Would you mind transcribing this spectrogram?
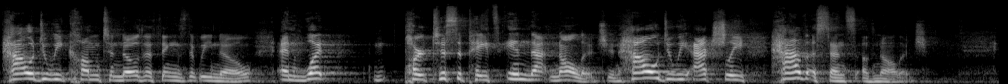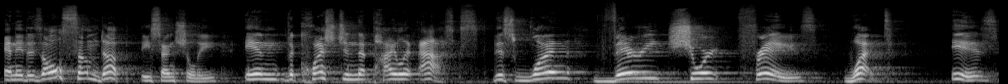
How do we come to know the things that we know and what participates in that knowledge? And how do we actually have a sense of knowledge? And it is all summed up essentially in the question that Pilate asks. This one very short phrase What is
